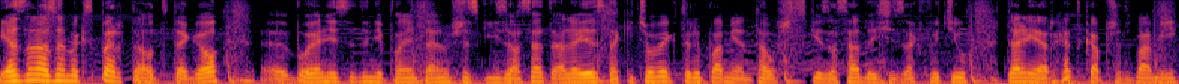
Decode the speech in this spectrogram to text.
Ja znalazłem eksperta od tego, bo ja niestety nie pamiętałem wszystkich zasad, ale jest taki człowiek, który pamiętał wszystkie zasady i się zachwycił. Daniel Archetka przed wami.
